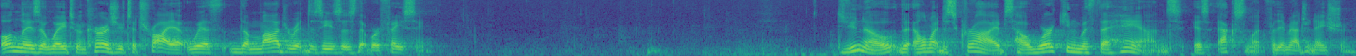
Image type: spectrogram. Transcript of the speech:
only as a way to encourage you to try it with the moderate diseases that we're facing. Do you know that Ellen White describes how working with the hands is excellent for the imagination?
